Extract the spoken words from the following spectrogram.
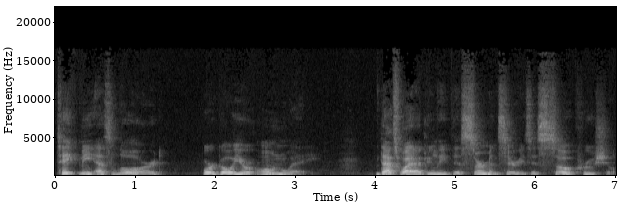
Take me as Lord or go your own way. That's why I believe this sermon series is so crucial.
